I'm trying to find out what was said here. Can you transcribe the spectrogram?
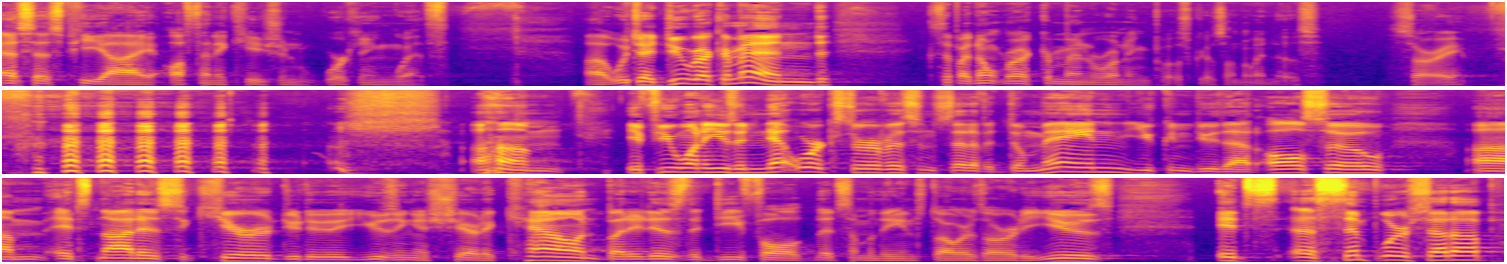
SSPI authentication working with, uh, which I do recommend, except I don't recommend running Postgres on the Windows. Sorry. um, if you want to use a network service instead of a domain, you can do that also. Um, it's not as secure due to using a shared account, but it is the default that some of the installers already use. It's a simpler setup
